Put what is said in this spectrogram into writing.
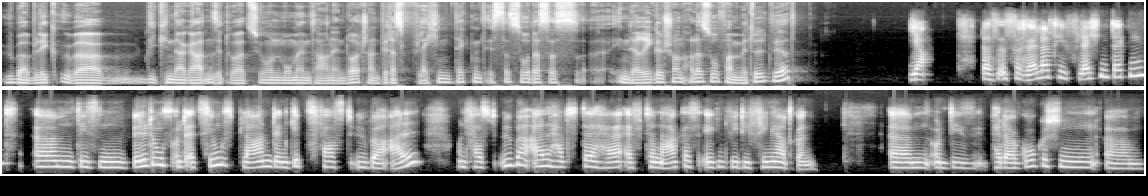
Überblick über die Kindergartensituation momentan in Deutschland. Wird das flächendeckend? Ist das so, dass das in der Regel schon alles so vermittelt wird? Ja, das ist relativ flächendeckend. Ähm, diesen Bildungs- und Erziehungsplan, den gibt es fast überall. Und fast überall hat der Herr Eftenakis irgendwie die Finger drin. Ähm, und die pädagogischen ähm,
